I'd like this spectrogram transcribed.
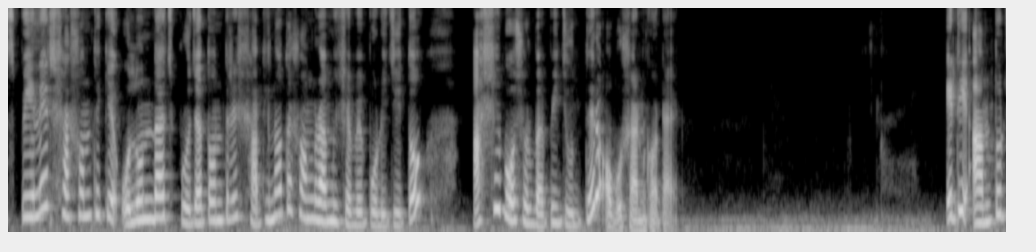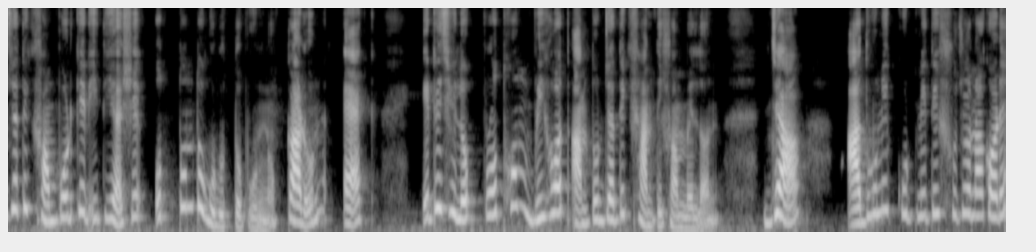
স্পেনের শাসন থেকে ওলন্দাজ প্রজাতন্ত্রের স্বাধীনতা সংগ্রাম হিসেবে পরিচিত আশি বছরব্যাপী যুদ্ধের অবসান ঘটায়। এটি আন্তর্জাতিক সম্পর্কের ইতিহাসে অত্যন্ত গুরুত্বপূর্ণ কারণ, এক, এটি ছিল প্রথম বৃহৎ আন্তর্জাতিক শান্তি সম্মেলন, যা আধুনিক কূটনীতির সূচনা করে,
